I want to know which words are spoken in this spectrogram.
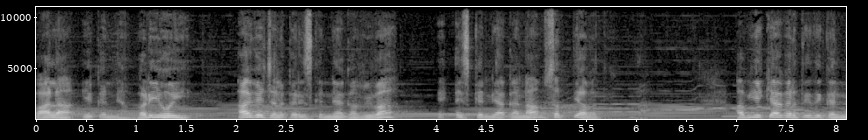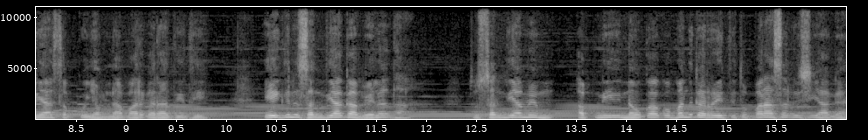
पाला, ये कन्या बड़ी हुई आगे चलकर इस कन्या का विवाह, इस कन्या का नाम सत्यावती हुआ। अब ये क्या करती थी कन्या? सबको यमुना पार कराती थी। एक दिन संध्या का बेला था तो संध्या में अपनी नौका को बंद कर रही थी तो पराशर ऋषि आ गए।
